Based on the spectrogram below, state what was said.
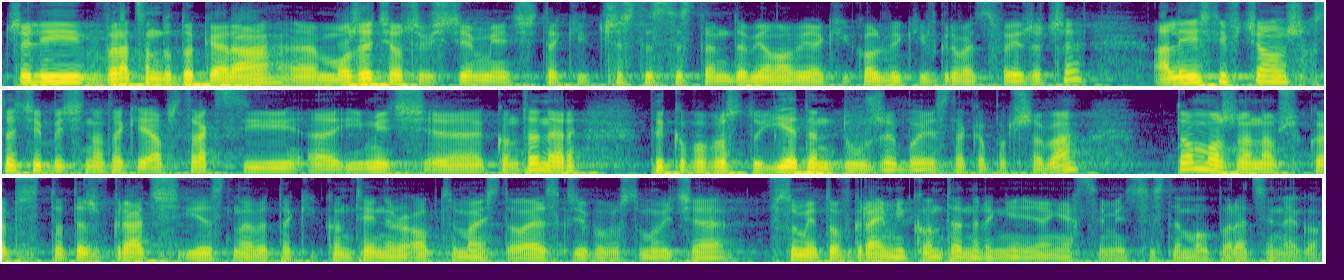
Czyli wracam do Dockera. E, możecie oczywiście mieć taki czysty system Debianowy jakikolwiek i wgrywać swoje rzeczy, ale jeśli wciąż chcecie być na takiej abstrakcji e, i mieć e, kontener, tylko po prostu jeden duży, bo jest taka potrzeba, to można na przykład to też wgrać. Jest nawet taki Container Optimized OS, gdzie po prostu mówicie, w sumie to wgraj mi kontener, nie, ja nie chcę mieć systemu operacyjnego.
